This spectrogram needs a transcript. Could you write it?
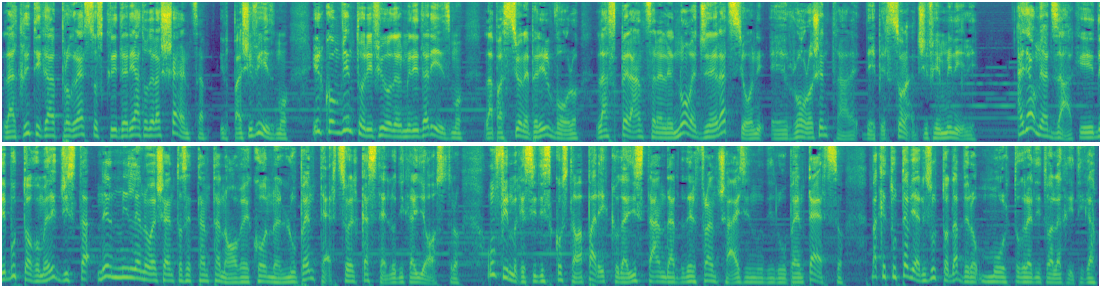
la critica al progresso scriteriato della scienza, il pacifismo, il convinto rifiuto del militarismo, la passione per il volo, la speranza nelle nuove generazioni e il ruolo centrale dei personaggi femminili. Hayao Miyazaki debuttò come regista nel 1979 con Lupin III e il castello di Cagliostro, un film che si discostava parecchio dagli standard del franchising di Lupin III, ma che tuttavia risultò davvero molto gradito alla critica.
